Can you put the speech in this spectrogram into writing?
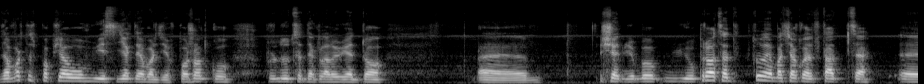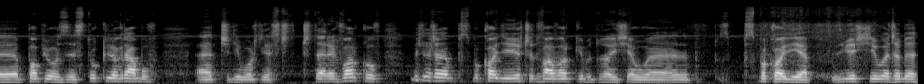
Zawartość popiołu jest jak najbardziej w porządku. Producent deklaruje do e, 7%. Tutaj macie akurat w tatce e, popiół ze 100 kg, e, czyli łącznie z 4 worków. Myślę, że spokojnie jeszcze dwa worki by tutaj się e, spokojnie zmieściły, żeby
